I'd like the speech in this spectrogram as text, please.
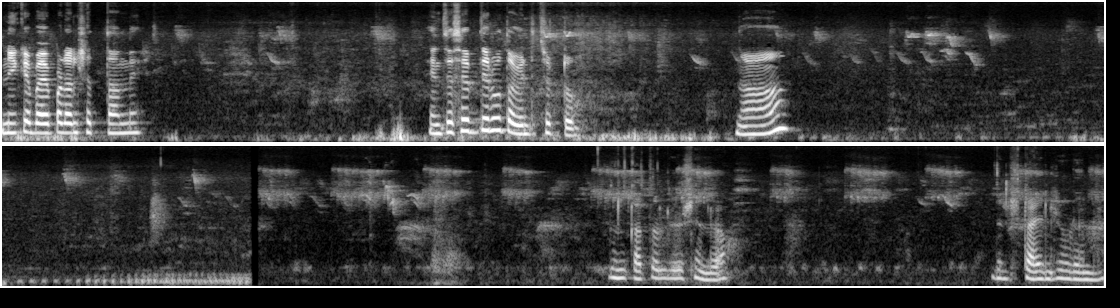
నీకే భయపడాల్సి వస్తుంది ఎంతసేపు తిరుగుతావు ఇంటి చుట్టూ? దీని కథలు చూసిండ్రా? దీని స్టైల్ చూడండి.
